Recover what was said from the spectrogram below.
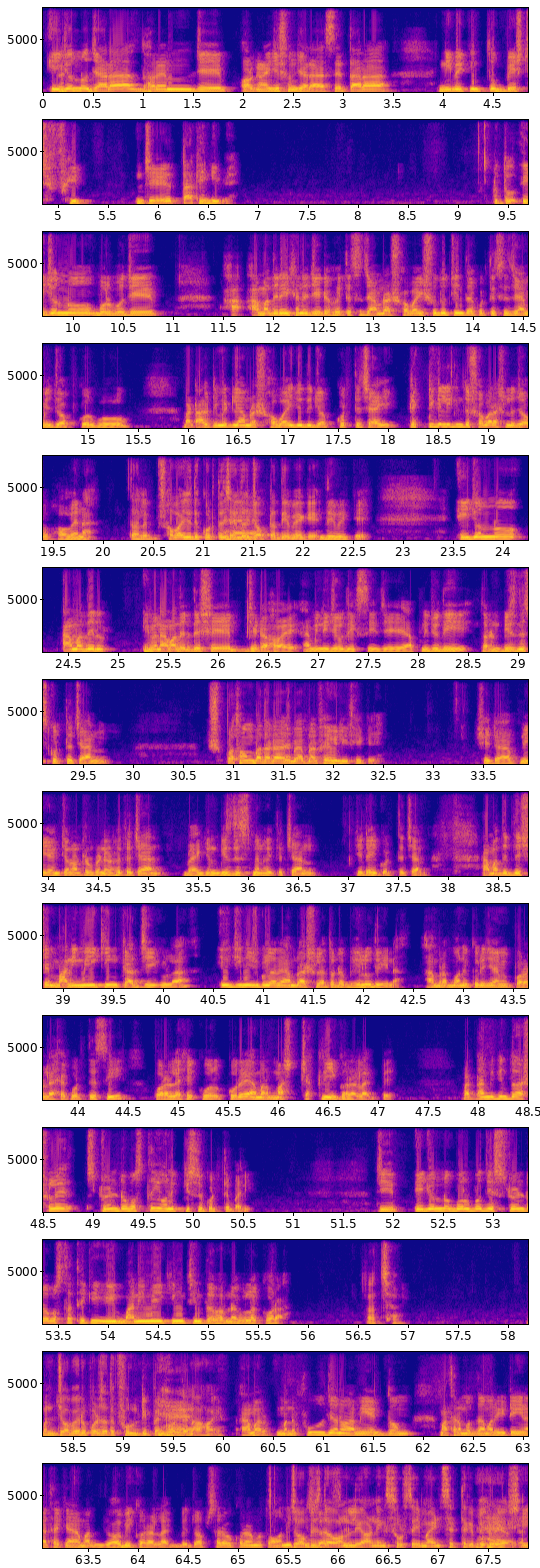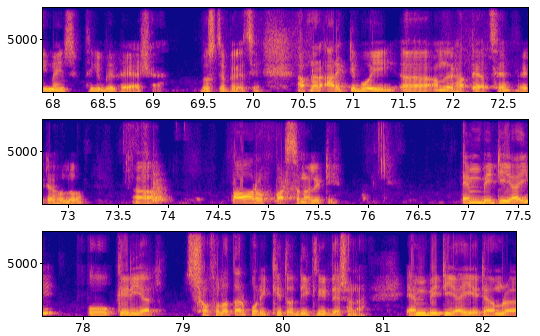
এই জন্য যারা ধরেন যে অর্গানাইজেশন যারা আছে তারা নিবে কিন্তু বেস্ট ফিট যে তাকে নিবে। তো এই জন্য বলব যে আমাদের এখানে যেটা হইতেছে যে আমরা সবাই শুধু চিন্তা করতেছি যে আমি জব করব বাট আলটিমেটলি আমরা সবাই যদি জব করতে চাই প্র্যাকটিক্যালি কিন্তু সবার আসলে জব হবে না। তাহলে সবাই যদি করতে চায় হ্যাঁ। জবটা দেবে কে? দেবে কে? এই জন্য আমাদের ইভেন আমাদের দেশে যেটা হয় আমি নিজেও দেখছি যে আপনি যদি ধরেন বিজনেস করতে চান প্রথম বাধাটা আসবে আপনার ফ্যামিলি থেকে। সেটা আপনি একজন অন্টারপ্রেনার হতে চান বা একজন বিজনেসম্যান হতে চান যেটাই করতে চান। আমাদের দেশে মানি মেকিং কাজ যেগুলা এই জিনিসগুলারে আমরা আসলে এতটা ভ্যালু দেই না। আমরা মনে করি যে আমি পড়ালেখা করতেছি পড়ালেখা করে আমার মাস চাকরি করা লাগবে। বাট আমি কিন্তু আসলে স্টুডেন্ট অবস্থায় অনেক কিছু করতে পারি। যে এই জন্য বলব যে স্টুডেন্ট অবস্থা থেকে এই মানি মেকিং চিন্তা ভাবনাগুলো করা। আচ্ছা। মানে জবের উপর যাতে ফুল ডিপেন্ড করতে হ্যাঁ। না হয়। আমার মানে ফুল যেন আমি একদম মাথার মধ্যে আমার এটাই না থাকে আমার জবই করা লাগবে। জব ছাড়াও করার মতো অনেক job is the only earning source এই মাইন্ডসেট থেকে বের হয়ে হ্যাঁ, আসা। এই মাইন্ডসেট থেকে বের হয়ে আসা। বুঝতে পেরেছি। আপনার আরেকটি বই আমাদের হাতে আছে। এটা হলো পাওয়ার অফ পার্সোনালিটি এমবিটিআই ও কেরিয়ার সফলতার পরীক্ষিত দিক নির্দেশনা। এমবিটিআই এটা আমরা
